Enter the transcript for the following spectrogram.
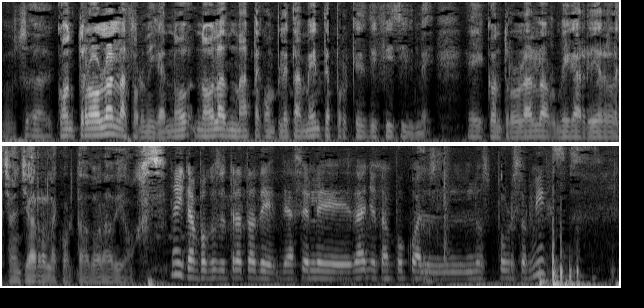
controla las hormigas, no, no las mata completamente porque es difícil eh, controlar la hormiga riera, la chancharra, la cortadora de hojas. y tampoco se trata de, de hacerle daño tampoco a los pobres hormigas.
